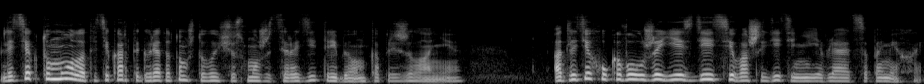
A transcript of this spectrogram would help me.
Для тех, кто молод, эти карты говорят о том, что вы еще сможете родить ребенка при желании. А для тех, у кого уже есть дети, ваши дети не являются помехой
